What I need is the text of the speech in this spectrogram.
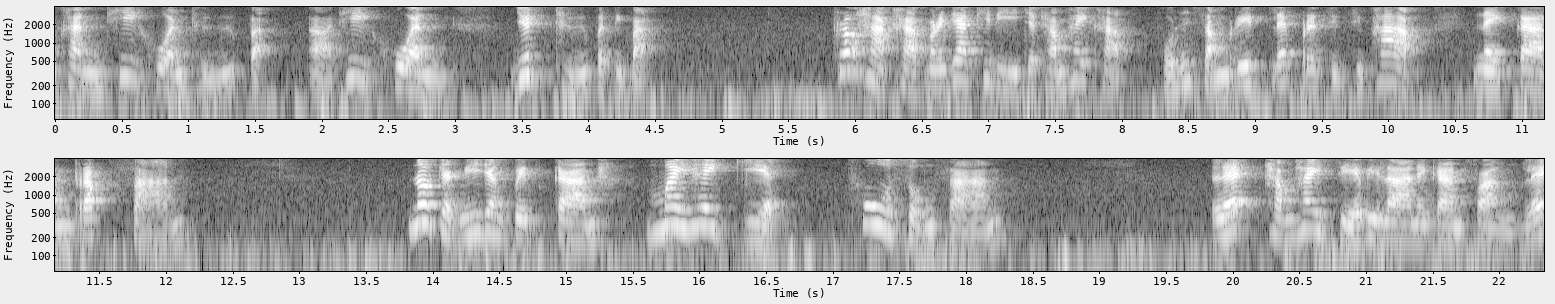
ำคัญที่ควรถือปะอ่าที่ควรยึดถือปฏิบัติ เพราะหากขาดมารยาทที่ดีจะทำให้ขาดผลสำฤทธิ์และประสิทธิภาพในการรับสาร นอกจากนี้ยังเป็นการไม่ให้เกียรติผู้ส่งสาร และทำให้เสียเวลาในการฟังและ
